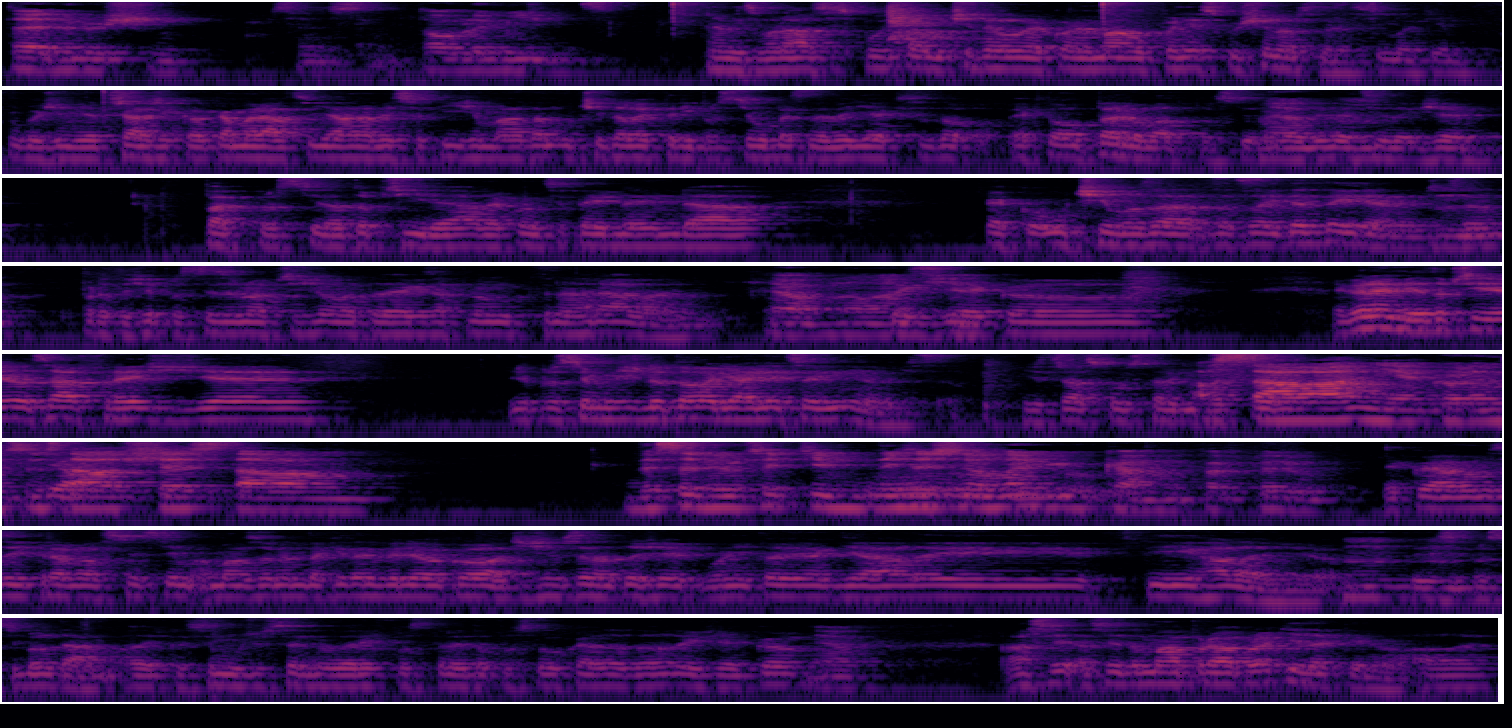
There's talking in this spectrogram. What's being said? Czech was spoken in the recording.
to je jednodušší, si myslím. To ovlivníš víc. Navíc ona asi spousta učitelů jako nemá úplně zkušenost ne, s tím tím. Jako, že mě třeba říkal kamarád, co dělá na vysoký, že má tam učitele, který prostě vůbec nevědí, jak, se to, jak to operovat, prostě ty věci, takže pak prostě na to přijde a na konci týdne jim dá jako učivo za, za celý ten týden? Mm. Protože prostě zrovna přišel na to, jak zapnout nahrávání. Jo, no, Takže jasně. jako, jako nevím, mně to přijde docela fresh, že, že prostě můžeš do toho dělat něco jiného, víš co? Že třeba spousta lidí A vstávání, jako nemusím stávat v 6, vstávám 10 minut předtím, než začne online výuka, v. Jako já mám zítra vlastně s tím Amazonem taky ten videokol a těším se na to, že oni to jinak dělali v té hale, že jo. Mm, Mm, Ty jsi mm. prostě byl tam a teďka si můžu sednout tady v posteli to poslouchat a to, takže jako Jo, asi, asi to má pro a proti taky, no, ale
